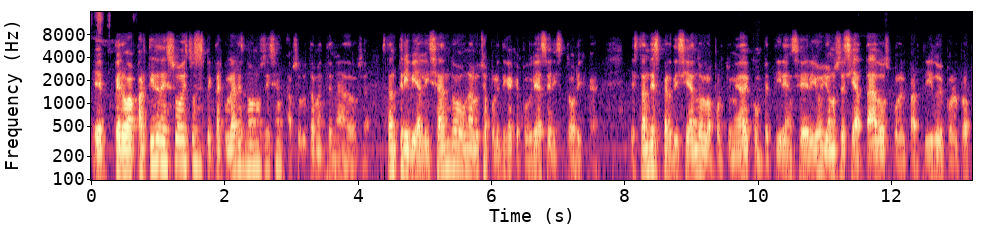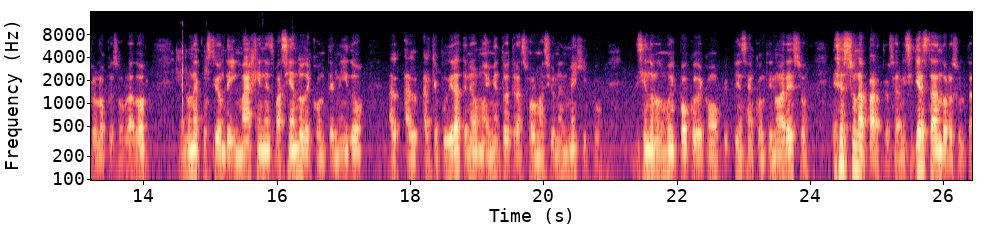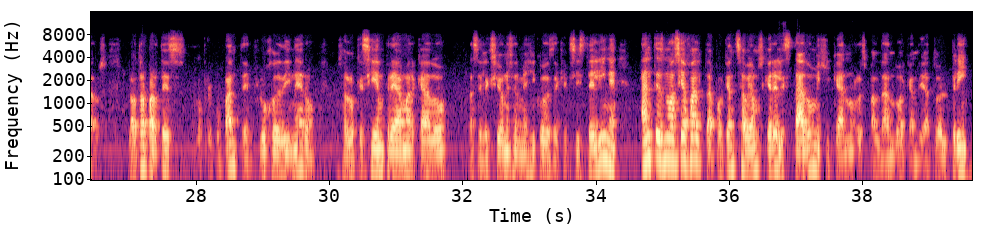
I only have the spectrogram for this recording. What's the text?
Eh, pero a partir de eso, estos espectaculares no nos dicen absolutamente nada. O sea, están trivializando una lucha política que podría ser histórica. Están desperdiciando la oportunidad de competir en serio. Yo no sé si atados por el partido y por el propio López Obrador, en una cuestión de imágenes, vaciando de contenido al, al que pudiera tener un movimiento de transformación en México diciéndonos muy poco de cómo piensan continuar eso. Esa es una parte, o sea, ni siquiera está dando resultados. La otra parte es lo preocupante, el flujo de dinero, lo que siempre ha marcado las elecciones en México desde que existe el INE. Antes no hacía falta, porque antes sabíamos que era el Estado mexicano respaldando al candidato del PRI.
